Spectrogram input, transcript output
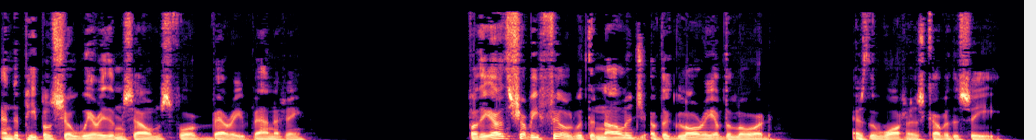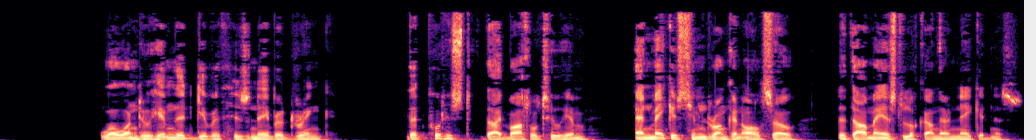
and the people shall weary themselves for very vanity? For the earth shall be filled with the knowledge of the glory of the Lord, as the waters cover the sea. Woe unto him that giveth his neighbor drink, that puttest thy bottle to him, and makest him drunken also, that thou mayest look on their nakedness.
